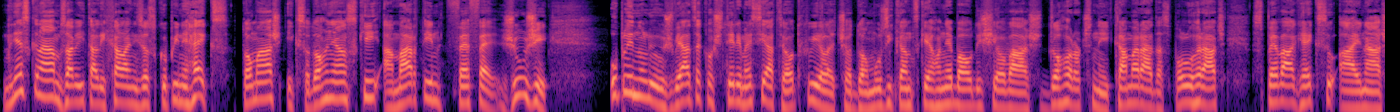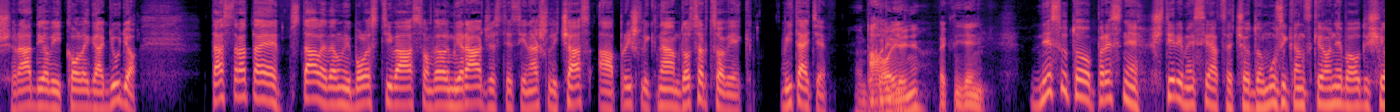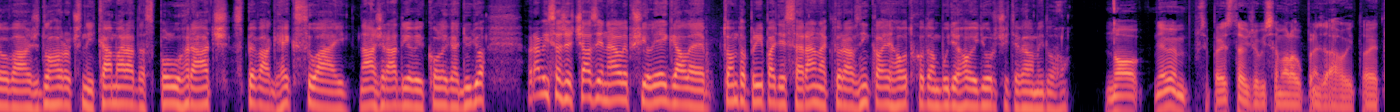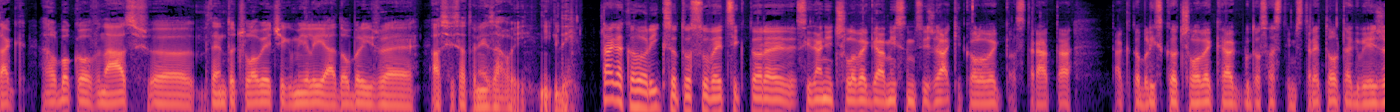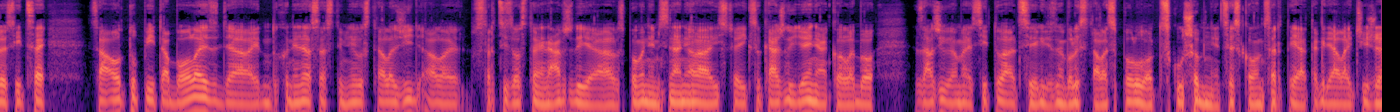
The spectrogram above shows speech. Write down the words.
Dnes k nám zavítali chalani zo skupiny Hex, Tomáš X. Dohňanský a Martin Fefe Žuži. Uplynuli už viac ako 4 mesiace od chvíle, čo do muzikantského neba odišiel váš dlhoročný kamarád a spoluhráč, spevák Hexu a aj náš rádiový kolega Ďuďo. Tá strata je stále veľmi bolestivá, som veľmi rád, že ste si našli čas a prišli k nám do srdcoviek. Vítajte. Dobrý Ahoj. deň. Pekný deň. Dnes sú to presne 4 mesiace, čo do muzikantského neba odišiel váš dlhoročný kamarát a spoluhráč, spevák Hexu aj náš rádiový kolega Ďuďo. Vraví sa, že čas je najlepší liek, ale v tomto prípade sa rana, ktorá vznikla jeho odchodom, bude hojiť určite veľmi dlho. No, neviem si predstaviť, že by sa mala úplne zahojiť. To je tak hlboko v nás e, tento človeček milý a dobrý, že asi sa to nezahojí nikdy. Tak ako hovorí Rixo, to sú veci, ktoré si dane človek a myslím si, že akýkoľvek strata takto blízko človeka, kto sa s tým stretol, tak vie, že síce sa otupí tá bolesť a jednoducho nedá sa s tým neustále žiť, ale v srdci zostane navždy a spomeniem si na neho a ešte x každý deň, ako, lebo zažívame situácie, kde sme boli stále spolu od skúšobne cez koncerty a tak ďalej, čiže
